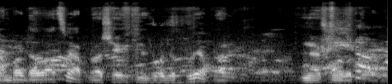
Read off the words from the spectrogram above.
নাম্বার দেওয়া আছে, আপনারা সেখানে যোগাযোগ করে আপনার সময় করতে পারবেন।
